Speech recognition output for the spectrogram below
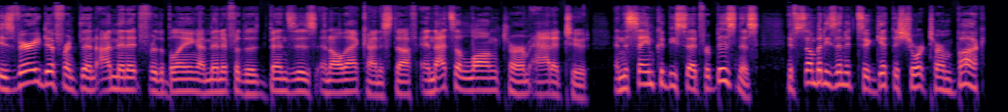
is very different than I'm in it for the bling, I'm in it for the Benzes and all that kind of stuff. And that's a long term attitude. And the same could be said for business. If somebody's in it to get the short term buck,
